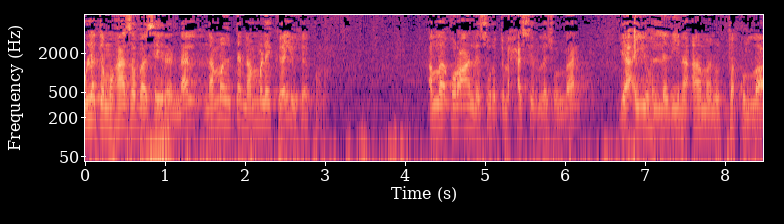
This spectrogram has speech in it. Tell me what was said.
உள்ளத்தை முஹாசபா செய்யறதுனால் நம்ம கிட்ட நம்மளே கேள்வி கேட்கணும். அல்லாஹ் குரான்ல சூரத்துல் ஹஷர்ல சொல்றான் யா ஐயுஹல்லதீன ஆமனு தக்குல்லா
